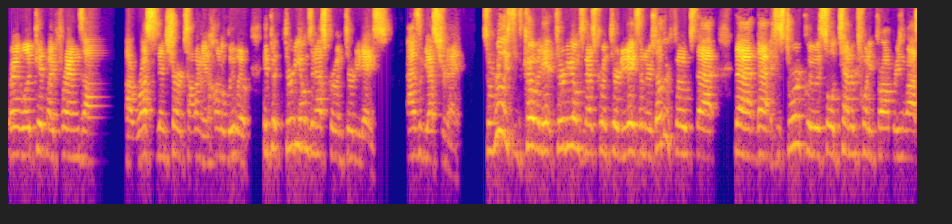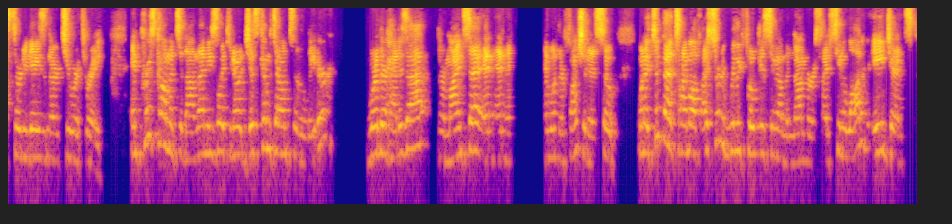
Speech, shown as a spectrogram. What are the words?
right? Look at my friends. Uh, uh, and Chartong in Honolulu. They put 30 homes in escrow in 30 days as of yesterday. So really, since COVID hit, 30 homes in escrow in 30 days, and there's other folks that that that historically was sold 10 or 20 properties in the last 30 days, and they're two or three. And Chris commented on that, and he's like, you know, it just comes down to the leader, where their head is at, their mindset, and and and what their function is. So when I took that time off, I started really focusing on the numbers. I've seen a lot of agents,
